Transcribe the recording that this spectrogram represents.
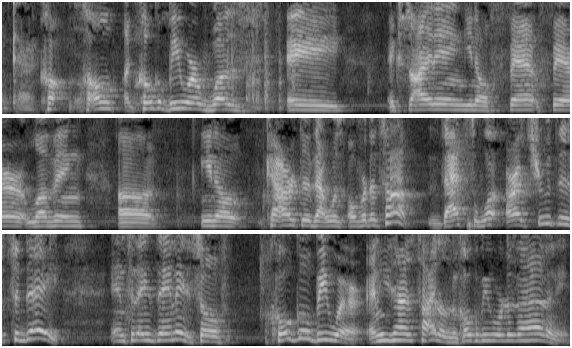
Okay. Co- Koko B. Ware was a exciting, you know, fan, fair, loving, uh, you know, character that was over the top. That's what R-Truth is today, in today's day and age. So if Koko B. Ware, and he has titles, and Koko B. Ware doesn't have any.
